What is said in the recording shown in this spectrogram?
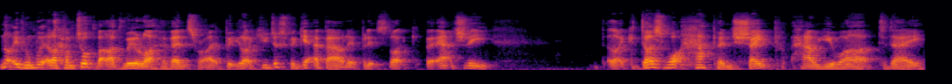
not even weird, like I'm talking about like real life events, right? But like you just forget about it. But it's like it actually like does what happened shape how you are today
